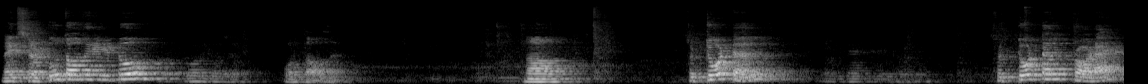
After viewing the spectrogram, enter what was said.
Next uh, 2000 into 2 4000 Now so total so total product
